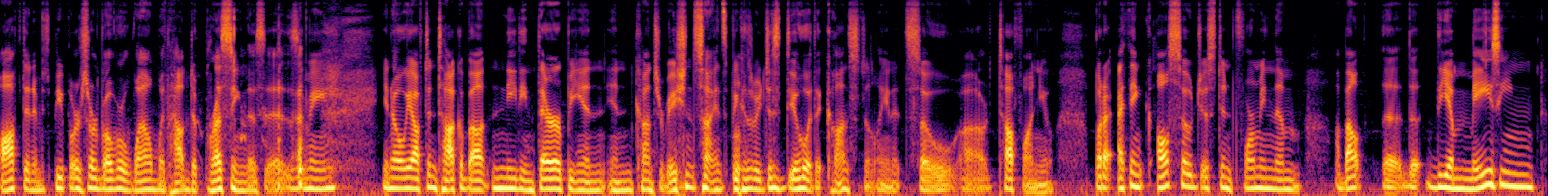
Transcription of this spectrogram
often if people are sort of overwhelmed with how depressing this is. I mean, you know, we often talk about needing therapy in, in conservation science because we just deal with it constantly and it's so uh, tough on you. But I, I think also just informing them about the, the, the amazing –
